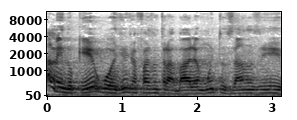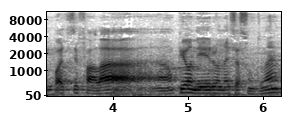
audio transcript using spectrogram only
Além do que, o Gordinho já faz um trabalho há muitos anos e pode se falar é um pioneiro nesse assunto, né?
